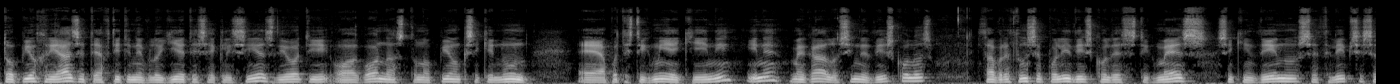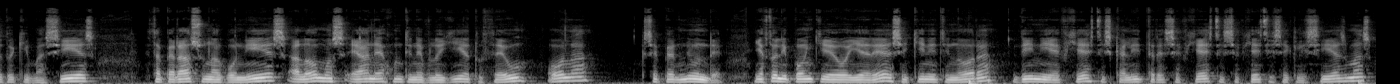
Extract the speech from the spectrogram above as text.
το οποίο χρειάζεται αυτή την ευλογία της Εκκλησίας διότι ο αγώνας τον οποίο ξεκινούν ε, από τη στιγμή εκείνη είναι μεγάλος, είναι δύσκολος θα βρεθούν σε πολύ δύσκολες στιγμές, σε κινδύνους, σε θλίψεις, σε δοκιμασίες θα περάσουν αγωνίες αλλά όμως εάν έχουν την ευλογία του Θεού όλα ξεπερνούνται. Γι' αυτό λοιπόν και ο ιερέας εκείνη την ώρα δίνει ευχές, τις καλύτερες ευχές, τις ευχές της Εκκλησίας μας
